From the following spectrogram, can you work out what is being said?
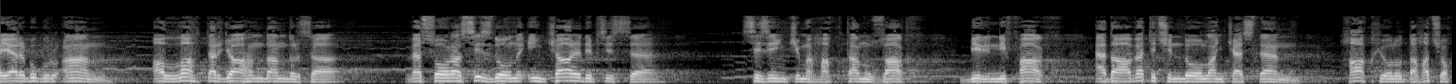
əgər bu Qur'an Allah dərgahındandırsa və sonra siz də onu inkar edibsizsə, sizin kimi haqdan uzaq, bir nifaq, ədavət içində olan kəsdən haqq yolu daha çox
